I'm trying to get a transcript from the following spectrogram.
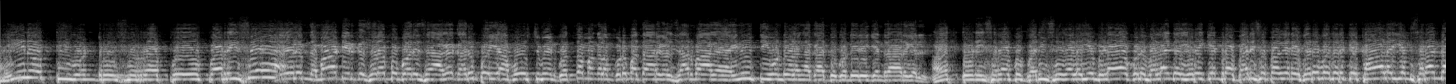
ஐநூத்தி ஒன்று சிறப்பு பரிசு. மேலும் இந்த மாட்டிற்கு சிறப்பு பரிசாக கருப்பையா போஸ்ட்மேன் கொத்தமங்கலம் குடும்பத்தார்கள் சார்பாக ஐநூத்தி ஒன்று வழங்க காத்துக் கொண்டிருக்கின்றார்கள். அத்துணை சிறப்பு பரிசுகளையும் விழாக்குழு வழங்க இருக்கின்ற பரிசு தொகையை பெறுவதற்கு காலையும் சிறந்த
